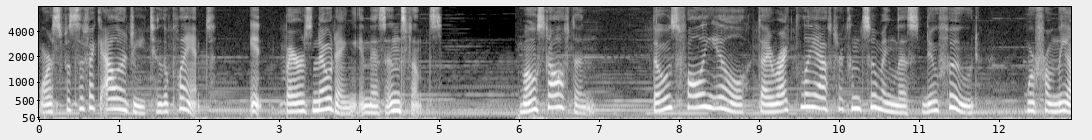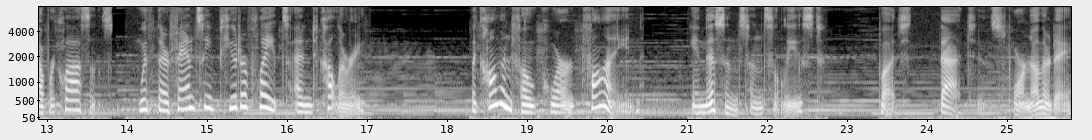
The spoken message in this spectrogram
or a specific allergy to the plant, it bears noting in this instance. Most often, those falling ill directly after consuming this new food were from the upper classes, with their fancy pewter plates and cutlery. The common folk were fine, in this instance at least, but that is for another day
